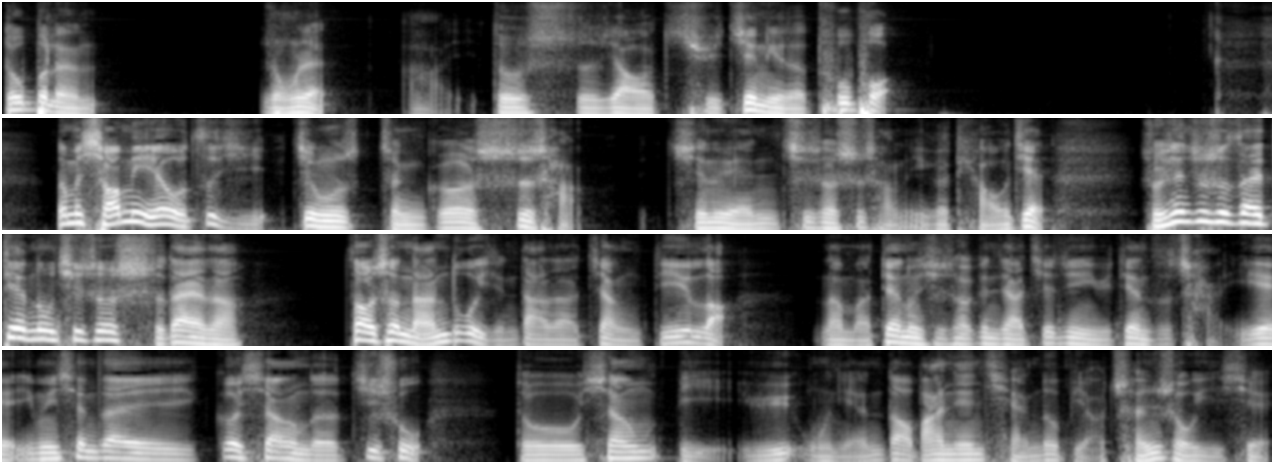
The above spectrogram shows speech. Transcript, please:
都不能容忍啊。都是要去尽力的突破。那么小米也有自己进入整个市场新能源汽车市场的一个条件。首先就是在电动汽车时代呢，造车难度已经大大降低了。那么电动汽车更加接近于电子产业，因为现在各项的技术都相比于五年到八年前都比较成熟一些，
